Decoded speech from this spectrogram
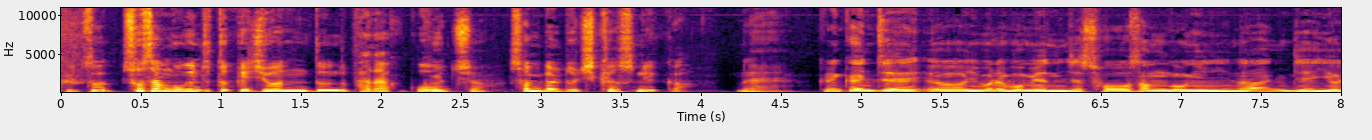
그래서 소상공인 두텁게 지원도 받았고 그렇죠. 선별도 지켰으니까. 네. 그러니까 이제 어 이번에 보면 이제 소상공인이나 이제 이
